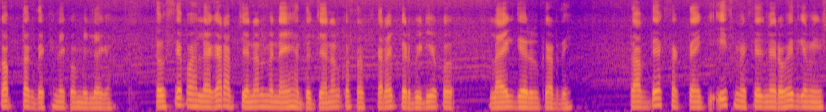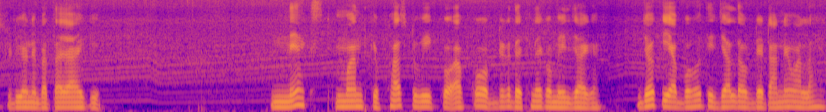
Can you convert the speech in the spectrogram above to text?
कब तक देखने को मिलेगा। तो उससे पहले अगर आप चैनल में नए हैं तो चैनल को सब्सक्राइब कर वीडियो को लाइक ज़रूर कर दें। तो आप देख सकते हैं कि इस मैसेज में रोहित गेमिंग स्टूडियो ने बताया है कि नेक्स्ट मंथ के फ़र्स्ट वीक को आपको अपडेट देखने को मिल जाएगा, जो कि अब बहुत ही जल्द अपडेट आने वाला है।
